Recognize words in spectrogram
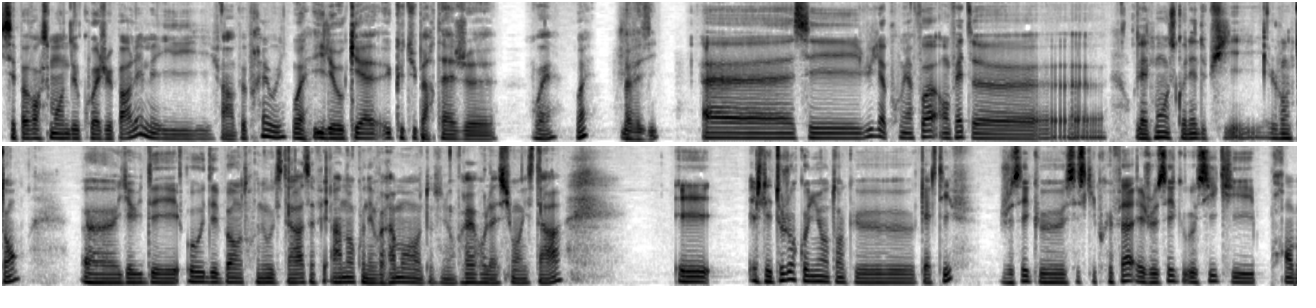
Il sait pas forcément de quoi je vais parler, mais il, enfin à peu près, oui. Ouais, il est ok que tu partages. Ouais. Ouais. Bah vas-y. Euh, c'est lui la première fois. En fait, euh, honnêtement, on se connaît depuis longtemps. Euh, il y a eu des hauts débats entre nous, etc. Ça fait un an qu'on est vraiment dans une vraie relation, etc. Et je l'ai toujours connu en tant que qu'actif. Je sais que c'est ce qu'il préfère et je sais aussi qu'il prend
